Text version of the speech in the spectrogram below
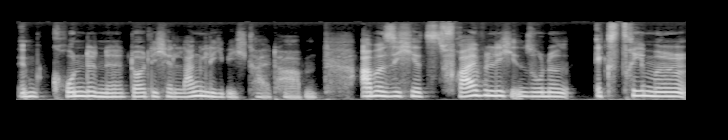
im Grunde eine deutliche Langlebigkeit haben. Aber sich jetzt freiwillig in so eine extreme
